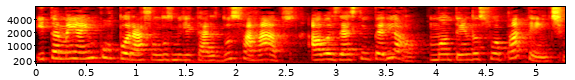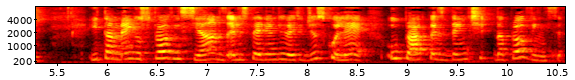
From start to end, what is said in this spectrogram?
e também a incorporação dos militares dos farrapos ao exército imperial, mantendo a sua patente. E também os provincianos, eles teriam direito de escolher o próprio presidente da província.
